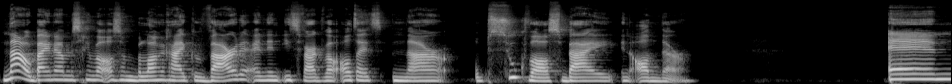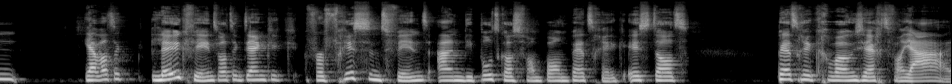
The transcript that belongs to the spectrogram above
nou, bijna misschien wel als een belangrijke waarde en in iets waar ik wel altijd naar op zoek was bij een ander. En ja, wat ik leuk vind, wat ik denk ik verfrissend vind aan die podcast van Paul Patrick, is dat Patrick gewoon zegt van ja,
